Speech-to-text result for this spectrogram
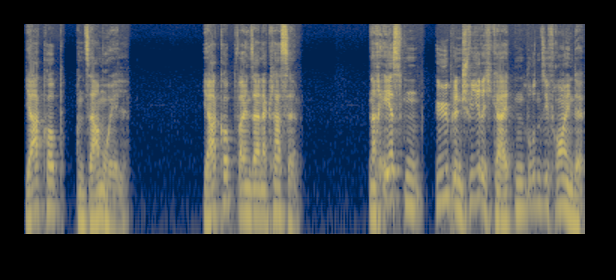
Jakob und Samuel. Jakob war in seiner Klasse. Nach ersten üblen Schwierigkeiten wurden sie Freunde,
